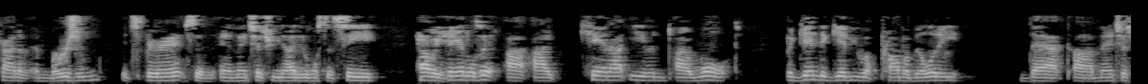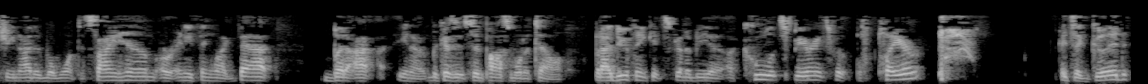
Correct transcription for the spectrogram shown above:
kind of immersion experience and, and Manchester United wants to see how he handles it. I, I cannot even, I won't begin to give you a probability that uh, Manchester United will want to sign him or anything like that. But I, you know, because it's impossible to tell. But I do think it's going to be a, a cool experience for the player. it's a good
